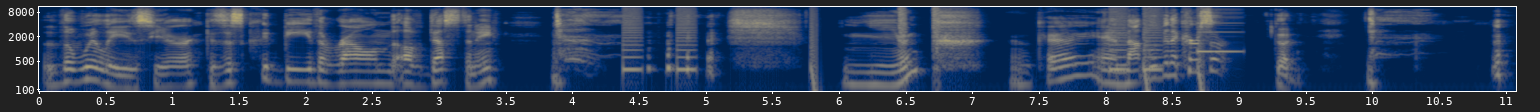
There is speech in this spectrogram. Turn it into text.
the willies here, because this could be the round of destiny. okay, and not moving the cursor. Good.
